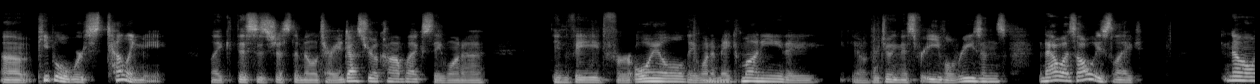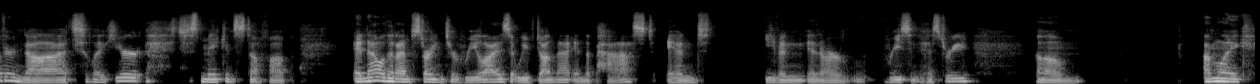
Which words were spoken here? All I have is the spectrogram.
uh, people were telling me like this is just the military industrial complex. They want to invade for oil. They want to make money. They you know they're doing this for evil reasons. And i was always like no they're not. Like you're just making stuff up. And now that i'm starting to realize that we've done that in the past and even in our recent history um i'm like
